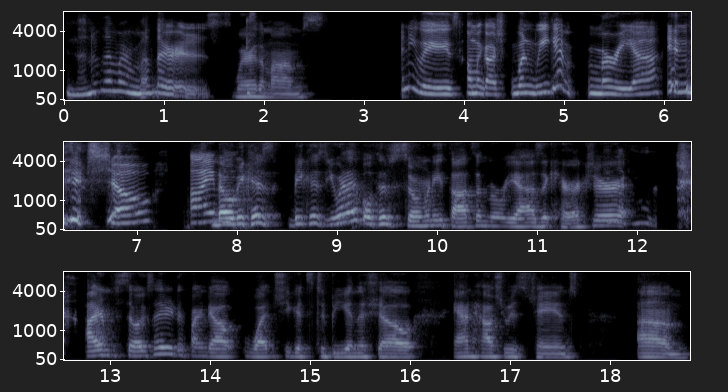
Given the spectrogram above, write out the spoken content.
none of them are mothers. Where are the moms? Anyways, oh my gosh, when we get Maria in this show, I'm No, because because you and I both have so many thoughts on Maria as a character. I'm so excited to find out what she gets to be in the show and how she was changed. Um,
